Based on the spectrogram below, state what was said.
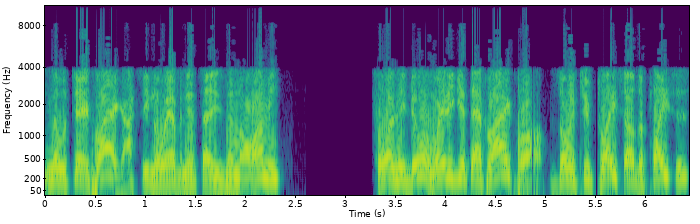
military flag? I see no evidence that he's in the army. So what is he doing? Where did he get that flag from? There's only two places, other places.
